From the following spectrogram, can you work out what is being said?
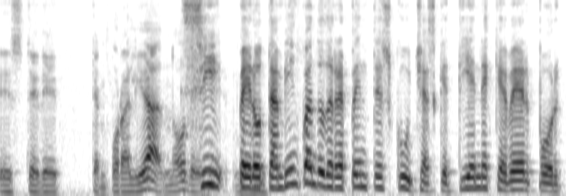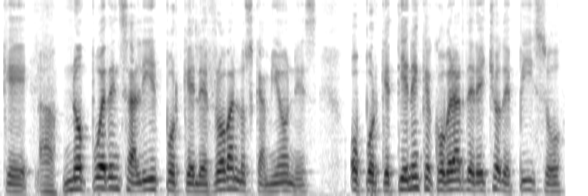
este, de temporalidad, ¿no? De, sí, pero uh -huh. también cuando de repente escuchas que tiene que ver porque ah. no pueden salir porque les roban los camiones o porque tienen que cobrar derecho de piso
